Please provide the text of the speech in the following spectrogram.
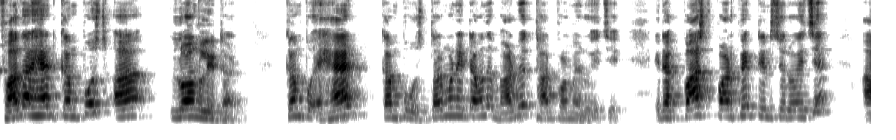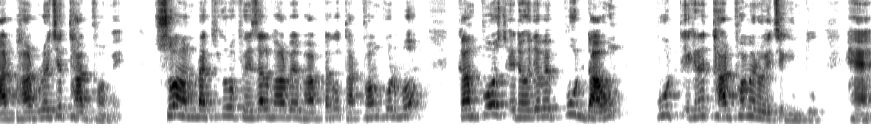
father had composed a long letter compo had compose তার মানে এটা আমাদের ভার্বের থার্ড ফর্মে রয়েছে। এটা পাস্ট পারফেক্ট টেন্সে রয়েছে আর ভার্ব রয়েছে থার্ড ফর্মে সো আমরা কি করব ফেজাল ভার্বের ভার্বটাকে থার্ড ফর্ম করব। কম্পোজ এটা হয়ে যাবে পুট ডাউন পুট এখানে থার্ড ফর্মে রয়েছে কিন্তু। হ্যাঁ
